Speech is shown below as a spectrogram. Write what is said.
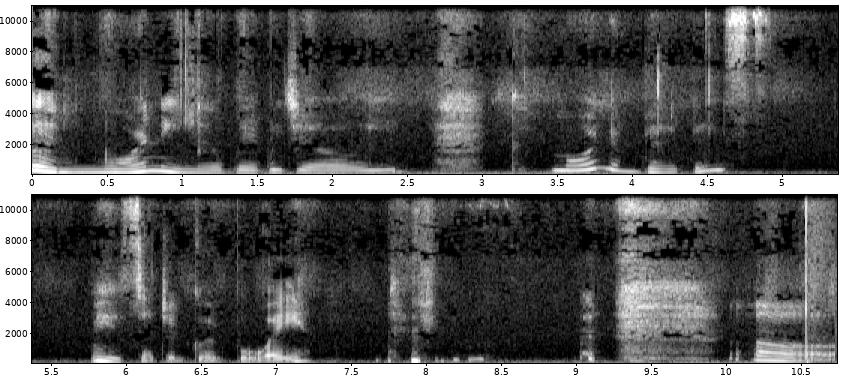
Good morning, little baby Joey. Good morning, babies. You're such a good boy. oh.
